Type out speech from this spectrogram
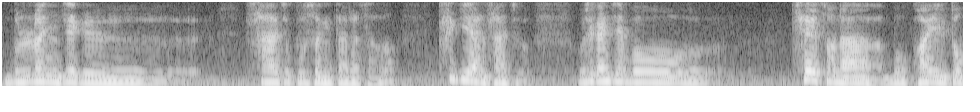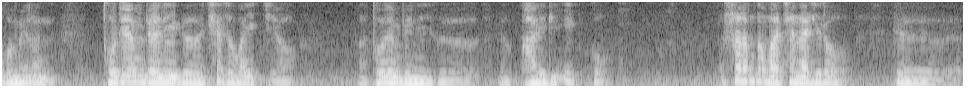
물론 이제 그 사주 구성에 따라서 특이한 사주 우리가 이제 뭐 채소나 뭐 과일도 보면은 돌연변이 그 채소가 있지요. 아, 돌연변이 그 과일이 있고 사람도 마찬가지로 그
